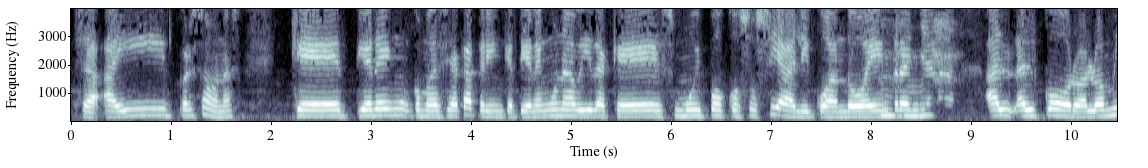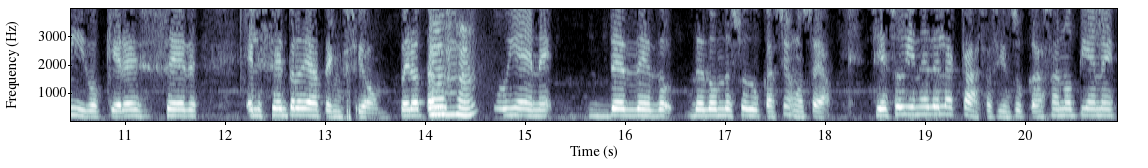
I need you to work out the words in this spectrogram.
o sea, hay personas que tienen, como decía Catherine, que tienen una vida que es muy poco social y cuando entran ya al, coro, a los amigos, quiere ser el centro de atención. Pero también viene de, de donde su educación. O sea, si eso viene de la casa, si en su casa no tiene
